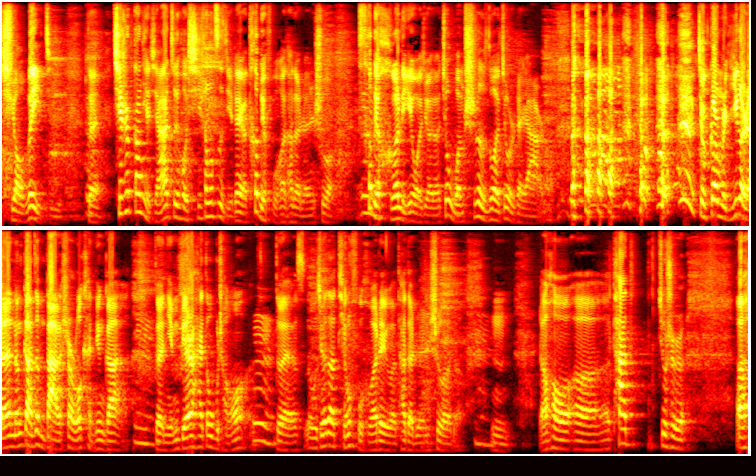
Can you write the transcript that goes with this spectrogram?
需要慰藉。对，其实钢铁侠最后牺牲自己这个特别符合他的人设，特别合理。我觉得，就我们狮子座就是这样的。就哥们儿一个人能干这么大的事儿，我肯定干。嗯对，你们别人还都不成。嗯对，我觉得挺符合这个他的人设的。嗯嗯，然后呃，他就是啊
